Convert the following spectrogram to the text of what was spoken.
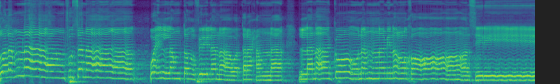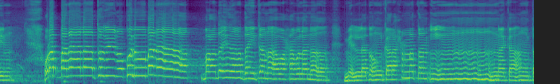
ظلمنا أنفسنا وإن لم تغفر لنا وترحمنا لنكونن من الخاسرين ربنا لا تزغ قلوبنا بعد إذ هديتنا وهب لنا من لدنك رحمة إنك أنت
